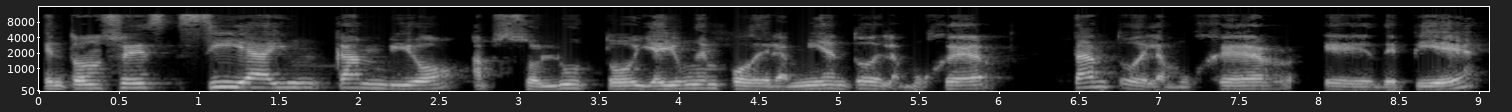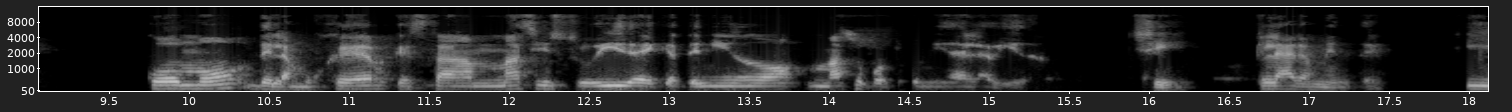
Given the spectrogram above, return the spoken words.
Entonces, sí hay un cambio absoluto y hay un empoderamiento de la mujer, tanto de la mujer eh, de pie como de la mujer que está más instruida y que ha tenido más oportunidad en la vida. Sí, claramente. Y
